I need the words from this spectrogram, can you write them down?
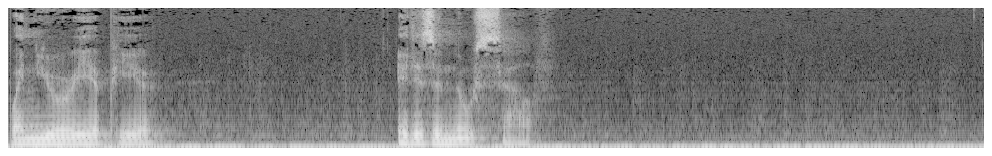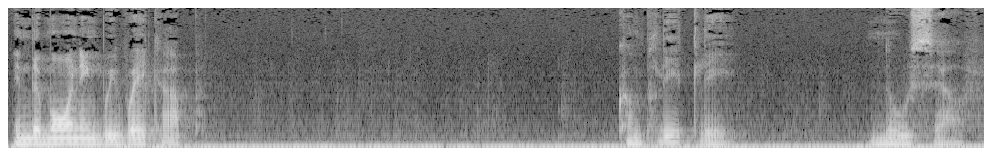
when you reappear, it is a new self. In the morning, we wake up completely new self.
